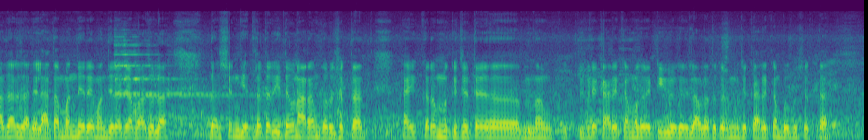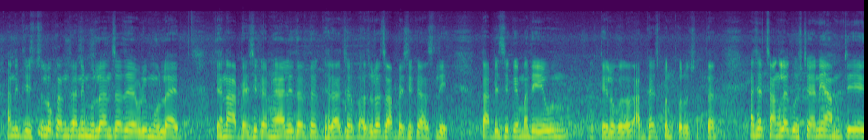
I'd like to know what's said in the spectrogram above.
आधार झालेला आहे. आता मंदिर आहे मंदिराच्या बाजूला दर्शन घेतलं तर इथे येऊन आराम करू शकतात. काही करमणुकीचे ते तिकडे कार्यक्रम वगैरे टी व्ही वगैरे लावला तर करमणुकीचे कार्यक्रम बघू शकतात. आणि ज्येष्ठ लोकांचा आणि मुलांचा जे एवढी मुलं आहेत त्यांना अभ्यासिका मिळाली तर ते घराच्या बाजूलाच अभ्यासिका असली तर अभ्यासिकेमध्ये येऊन ते लोक अभ्यास पण करू शकतात. अशा चांगल्या गोष्टी आणि आमची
